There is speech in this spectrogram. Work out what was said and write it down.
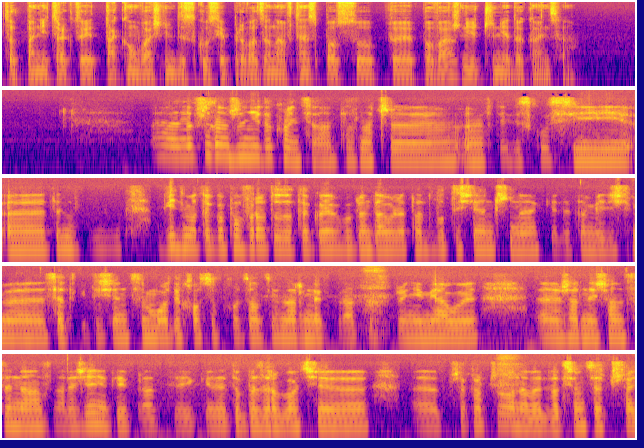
to pani traktuje taką właśnie dyskusję prowadzoną w ten sposób poważnie, czy nie do końca? E, no przyznam, że nie do końca. To znaczy e, w tej dyskusji e, ten widmo tego powrotu do tego, jak wyglądały lata 2000, kiedy tam mieliśmy setki tysięcy młodych osób chodzących na rynek pracy, które nie miały żadnej szansy na znalezienie tej pracy i kiedy to bezrobocie przekroczyło nawet w 2003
